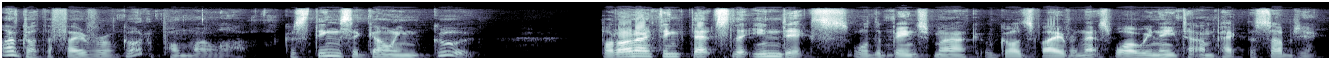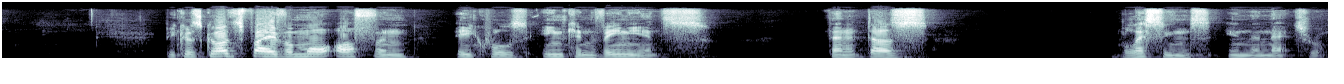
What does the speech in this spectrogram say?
I've got the favour of God upon my life because things are going good. But I don't think that's the index or the benchmark of God's favour, and that's why we need to unpack the subject. Because God's favour more often equals inconvenience than it does blessings in the natural.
